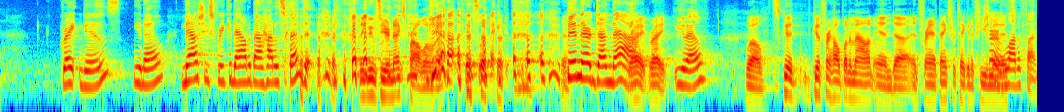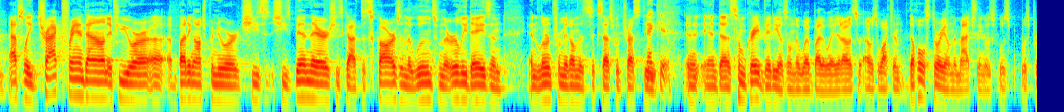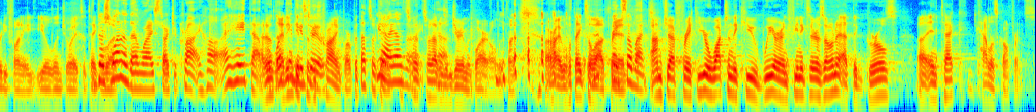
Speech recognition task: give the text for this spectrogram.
Great news, you know? Now she's freaking out about how to spend it. They move to your next problem, right? Yeah, it's like, been there, done that. Right, right. You know? Well, it's good, good for helping them out. And, uh, and Fran, thanks for taking a few minutes. Sure, a lot of fun. Absolutely. Track Fran down if you are a, a budding entrepreneur. She's, she's been there. She's got the scars and the wounds from the early days and, and learn from it on the success with TRUSTe. Thank you. And, and uh, some great videos on the web, by the way, that I was, I was watching. The whole story on the match thing was, was, was pretty funny. You'll enjoy it, so take There's a look. There's one of them where I start to cry, huh? I hate that, I don't. what I didn't get to do? the crying part, but that's okay. Yeah, yeah, that's, that's what, that's what happens yeah. in Jerry Maguire all the time. all right. Well, thanks a lot, Fran. Thanks so much. I'm Jeff Frick. You're watching theCUBE. We are in Phoenix, Arizona at the Girls uh, in Tech Catalyst Conference.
